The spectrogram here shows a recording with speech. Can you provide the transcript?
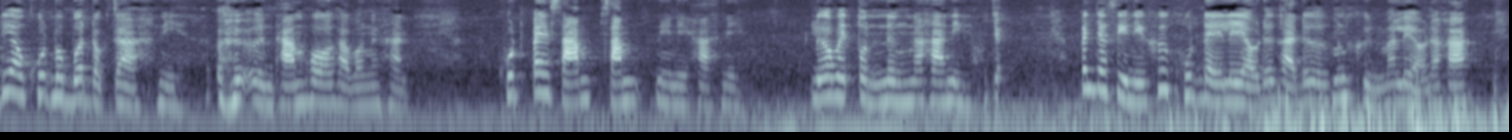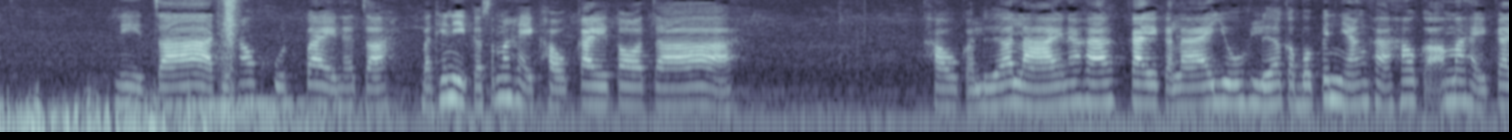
เดียวคุดบ่เบิดดอกจ้ะนี่เอิ่นถามพอค่ะบางนึงหันคุดไปซ้ำซ้ำนี่นี่ค่ะนี่เลือไว้ต้นหนึ่งนะคะ นี่จะเป็นจังสีนี่คือคุดได้แล้วเด้อค่ะ เด้อมันขึ้นมาแล้วนะคะ นี่จ้าที่เข้าคุดไปนะจ๊ะบัดที่นี่ก็สมาให้เขาไก่ต่อจ้า เขาก็เหลือหลายนะคะ ไก่ก็หลายอยู่เหลือกับบ่เป็นยังค่ะเฮาก็เอามาให้ไก่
